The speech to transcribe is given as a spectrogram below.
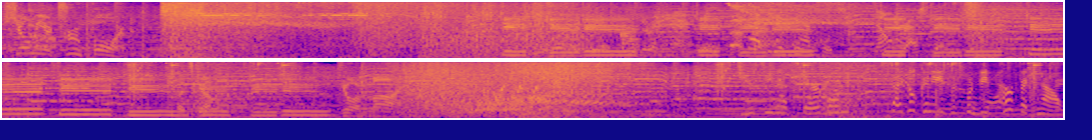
Show me your true form. Do, do, do. Do, do, do. Do, Don't rush this. Let's go. do, do. You're mine. Do you see that scared one? Psychokinesis would be perfect now.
